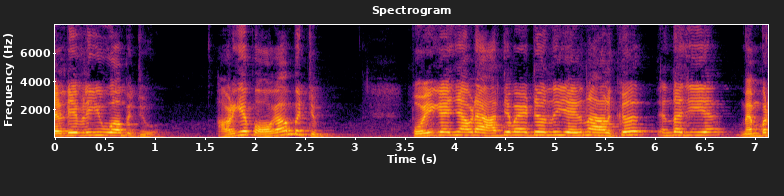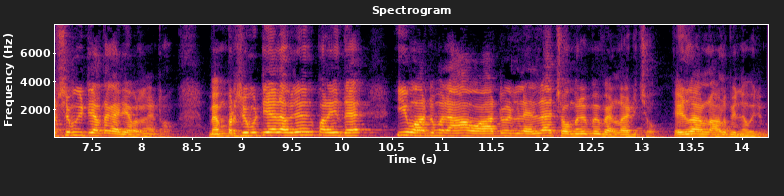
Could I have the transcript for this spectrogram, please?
എൽ ഡി എഫിലേക്ക് പോകാൻ പറ്റുമോ അവിടേക്ക് പോകാൻ പറ്റും. പോയി കഴിഞ്ഞാൽ അവിടെ ആദ്യമായിട്ട് വന്ന് ചേരുന്ന ആൾക്ക് എന്താ ചെയ്യുക മെമ്പർഷിപ്പ് കിട്ടിയാത്ത കാര്യം പറഞ്ഞ കേട്ടോ. മെമ്പർഷിപ്പ് കിട്ടിയാൽ അവർ പറയുന്നത് ഈ വാർഡ് മുതൽ ആ വാർഡ് മുതൽ എല്ലാ ചുമരുമ്പും വെള്ളം അടിച്ചോ. എഴുതാനുള്ള ആൾ പിന്നെ വരും.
